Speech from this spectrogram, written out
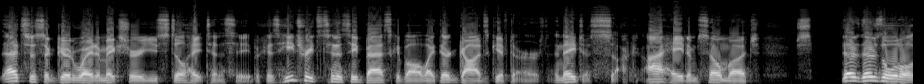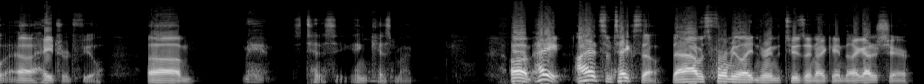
that's just a good way to make sure you still hate Tennessee because he treats Tennessee basketball like they're God's gift to earth, and they just suck. I hate them so much. There, there's a little uh, hatred feel. Um, man, it's Tennessee and kiss my. Um, hey, I had some takes though that I was formulating during the Tuesday night game that I got to share,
